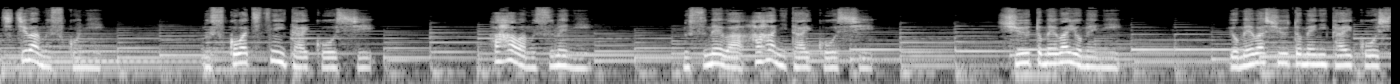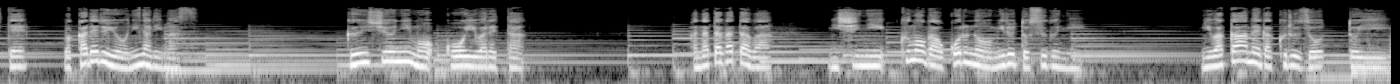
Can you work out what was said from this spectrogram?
父は息子に、息子は父に対抗し、母は娘に、娘は母に対抗し、姑は嫁に、嫁は姑に対抗して別れるようになります。群衆にもこう言われた。あなた方は西に雲が起こるのを見るとすぐに、にわか雨が来るぞと言い、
